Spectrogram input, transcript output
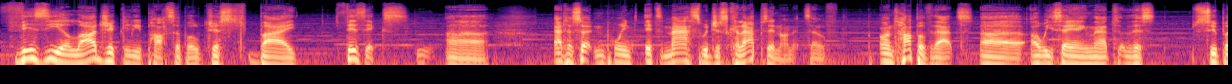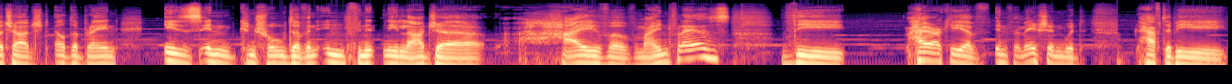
physiologically possible just by physics. Uh, at a certain point, its mass would just collapse in on itself. On top of that, uh, are we saying that this supercharged elder brain is in control of an infinitely larger hive of mind flayers? The hierarchy of information would have to be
